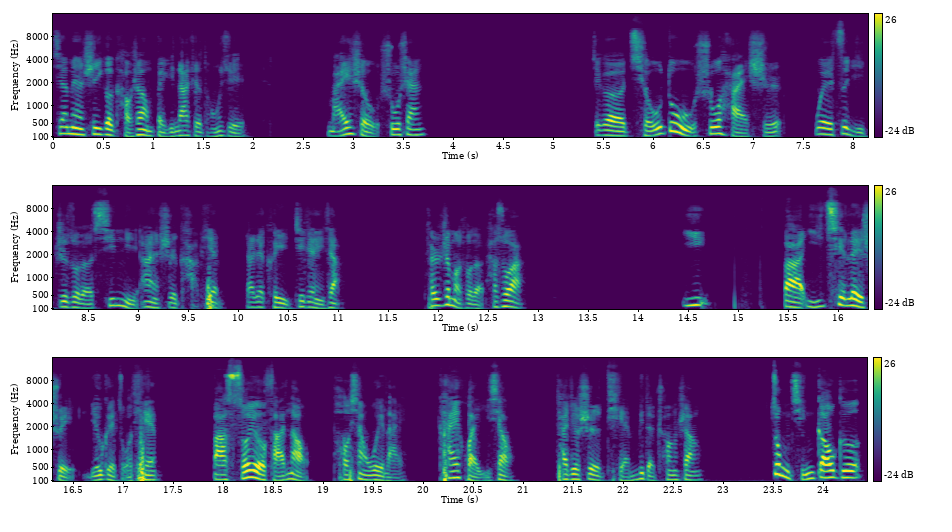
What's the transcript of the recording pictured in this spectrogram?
下面是一个考上北京大学的同学买手书山，这个求渡书海时为自己制作的心理暗示卡片，大家可以借鉴一下。他是这么说的：“他说啊，一，把一切泪水留给昨天，把所有烦恼。”抛向未来，开怀一笑，它就是甜蜜的创伤；纵情高歌，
